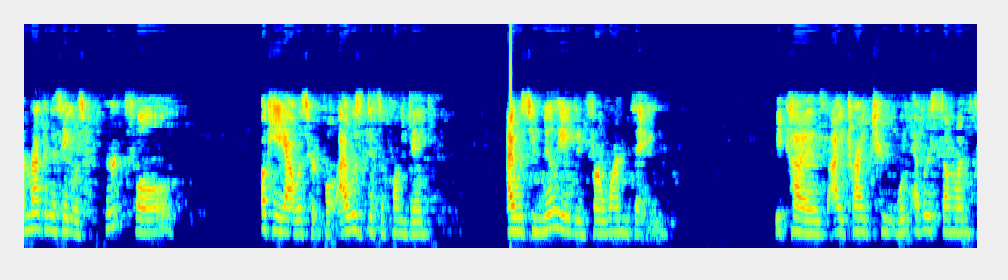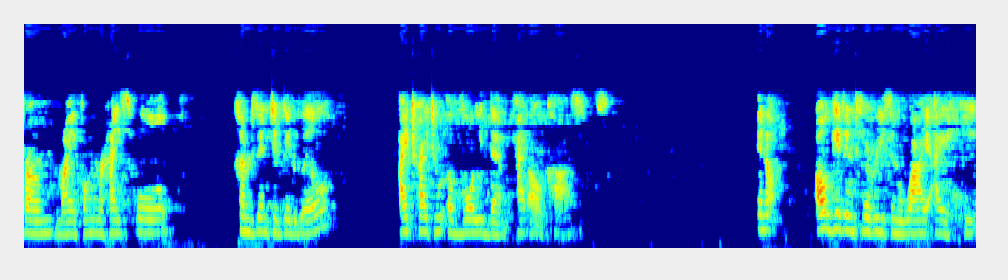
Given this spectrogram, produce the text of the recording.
I'm not going to say it was hurtful. Okay, it was hurtful. I was disappointed. I was humiliated for one thing because I tried to, whenever someone from my former high school comes into Goodwill, I try to avoid them at all costs. And I'll, get into the reason why I hate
